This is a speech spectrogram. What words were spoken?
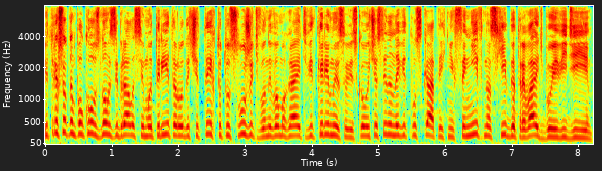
Під 300-м полком знов зібралися матері та родичі тих, хто тут служить. Вони вимагають від керівництва військової частини не відпускати їхніх синів на схід, де тривають бойові дії.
